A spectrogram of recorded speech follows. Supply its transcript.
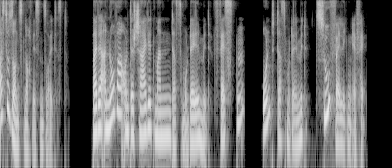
Was du sonst noch wissen solltest. Bei der ANOVA unterscheidet man das Modell mit festen und das Modell mit zufälligen Effekten.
